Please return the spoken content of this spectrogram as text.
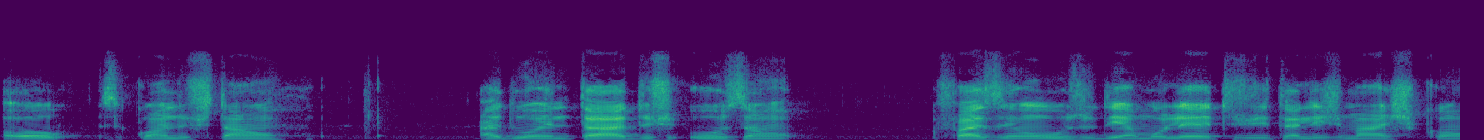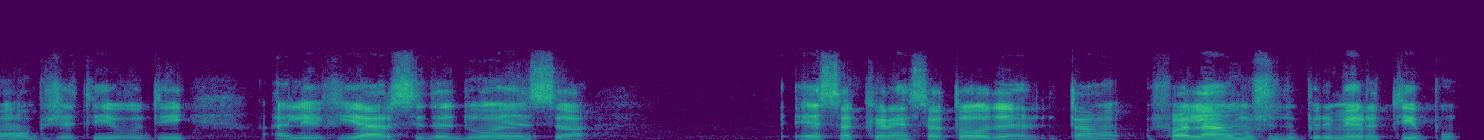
ou quando estão adoentados usam fazem uso de amuletos e talismãs com o objetivo de aliviar-se da doença. Essa crença toda então falamos do primeiro tipo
